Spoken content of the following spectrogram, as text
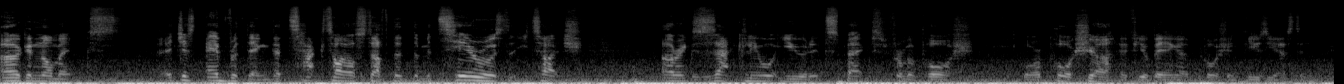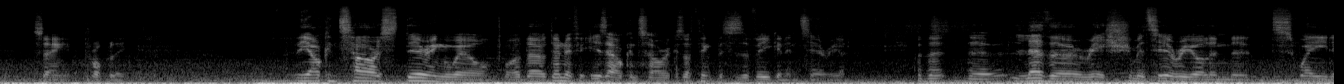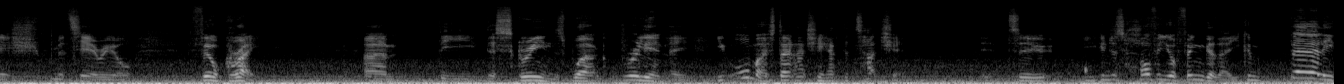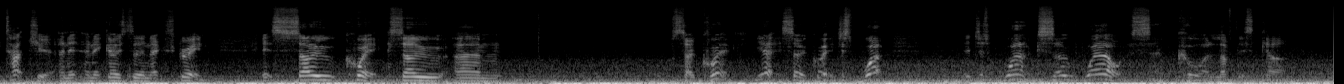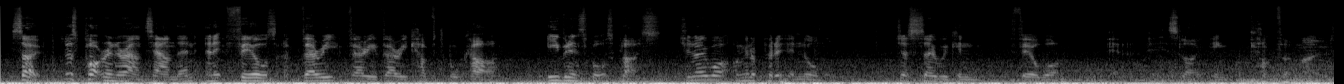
ergonomics, just everything. The tactile stuff, the, the materials that you touch are exactly what you would expect from a Porsche or a Porsche if you're being a Porsche enthusiast and saying it properly. The Alcantara steering wheel, although I don't know if it is Alcantara because I think this is a vegan interior, the, the leatherish material and the suede-ish material feel great. Um, the the screens work brilliantly. You almost don't actually have to touch it. To you can just hover your finger there. You can barely touch it and it and it goes to the next screen. It's so quick, so um, so quick. Yeah, it's so quick. It just work. It just works so well. It's so cool. I love this car. So just pottering around town then, and it feels a very, very, very comfortable car, even in Sports Plus. Do you know what? I'm going to put it in normal, just so we can feel what it's like in comfort mode.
